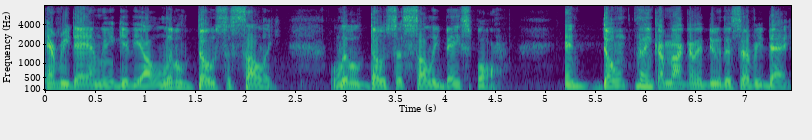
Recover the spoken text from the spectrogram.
Every day, I'm going to give you a little dose of Sully, a little dose of Sully baseball. And don't think I'm not going to do this every day.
